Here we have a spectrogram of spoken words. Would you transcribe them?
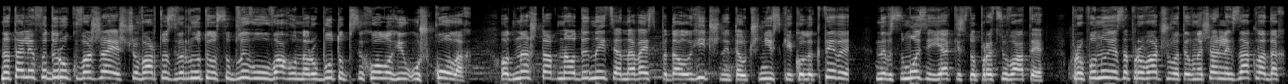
Наталя Федорук вважає, що варто звернути особливу увагу на роботу психологів у школах. Одна штабна одиниця на весь педагогічний та учнівські колективи не в змозі якісно працювати. Пропонує запроваджувати в начальних закладах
